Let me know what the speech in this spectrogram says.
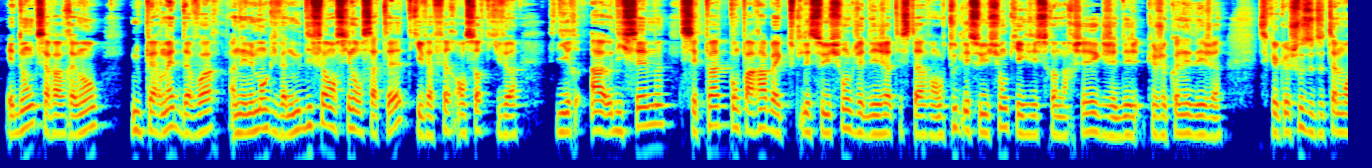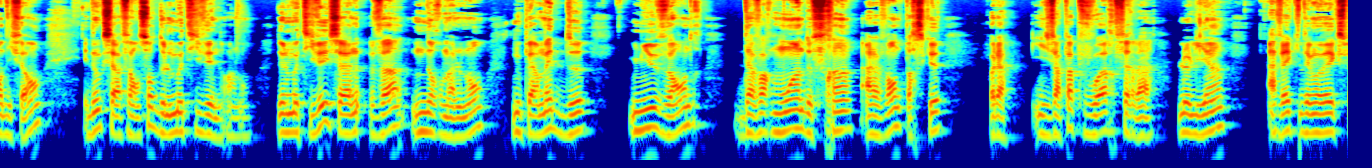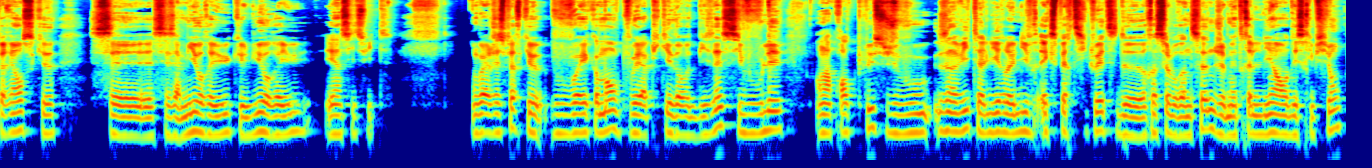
Et donc ça va vraiment nous permettre d'avoir un élément qui va nous différencier dans sa tête, qui va faire en sorte qu'il va se dire ah Odyssem, c'est pas comparable avec toutes les solutions que j'ai déjà testées avant ou toutes les solutions qui existent sur le marché et que j'ai que je connais déjà. C'est quelque chose de totalement différent et donc ça va faire en sorte de le motiver normalement. De le motiver, ça va normalement nous permettre de mieux vendre, d'avoir moins de freins à la vente parce que voilà, il va pas pouvoir faire la, le lien avec des mauvaises expériences que ses, amis auraient eu, que lui aurait eu, et ainsi de suite. Donc voilà, j'espère que vous voyez comment vous pouvez l'appliquer dans votre business. Si vous voulez en apprendre plus, je vous invite à lire le livre Expert Secrets de Russell Brunson. Je mettrai le lien en description.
